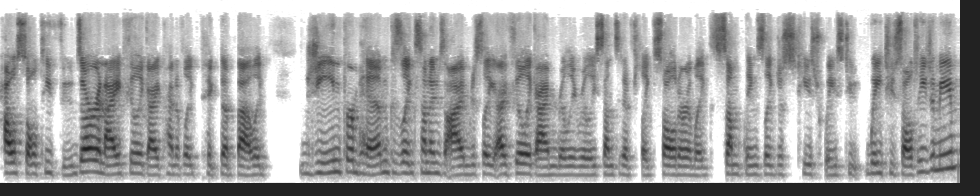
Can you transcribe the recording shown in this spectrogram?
how salty foods are. And I feel like I kind of like picked up that like gene from him because like sometimes I'm just like I feel like I'm really really sensitive to like salt or like some things like just taste way too way too salty to me.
